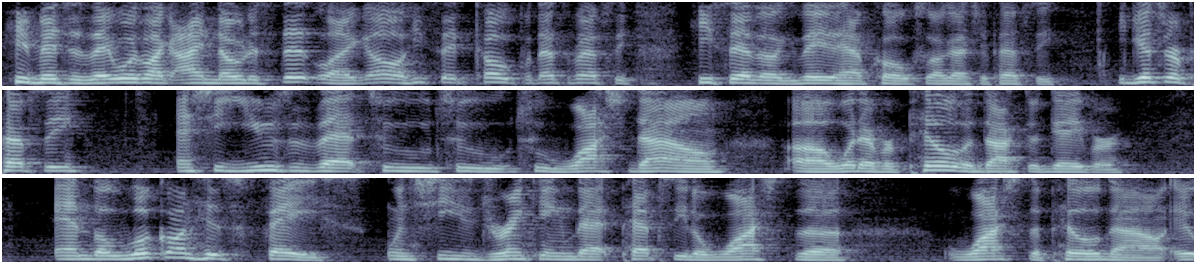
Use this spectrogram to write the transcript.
he mentions it was like I noticed it. Like, oh, he said Coke, but that's a Pepsi. He said like they didn't have Coke, so I got you Pepsi. He gets her a Pepsi, and she uses that to to to wash down uh, whatever pill the doctor gave her. And the look on his face when she's drinking that Pepsi to wash the watch the pill down. It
